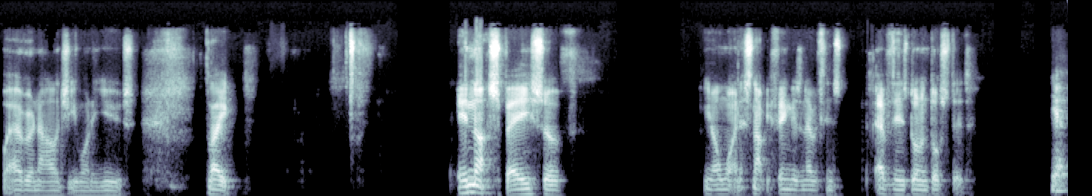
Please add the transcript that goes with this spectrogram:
whatever analogy you want to use. Like in that space of, you know, wanting to snap your fingers and everything's everything's done and dusted, Yeah.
